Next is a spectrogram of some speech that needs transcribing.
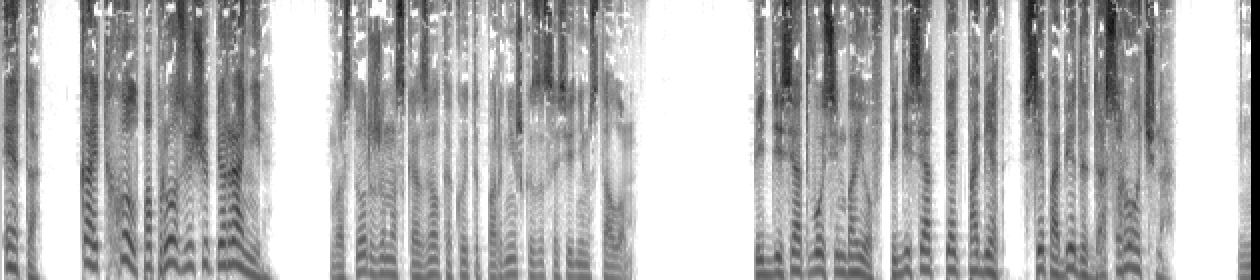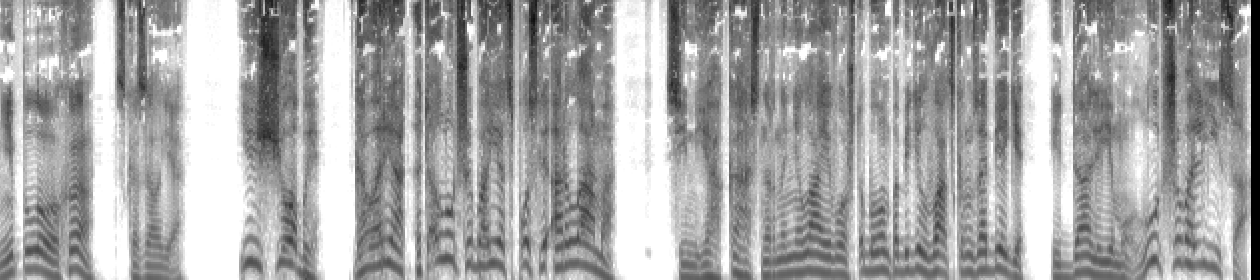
«Это Кайт Холл по прозвищу Пиранья!» — восторженно сказал какой-то парнишка за соседним столом. Пятьдесят восемь боев, пятьдесят пять побед. Все победы досрочно. «Неплохо», — сказал я. «Еще бы! Говорят, это лучший боец после Орлама. Семья Каснер наняла его, чтобы он победил в адском забеге, и дали ему лучшего лиса».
